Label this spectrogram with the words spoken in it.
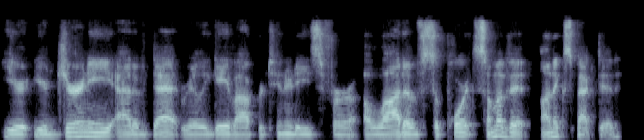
your your journey out of debt really gave opportunities for a lot of support, some of it unexpected,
